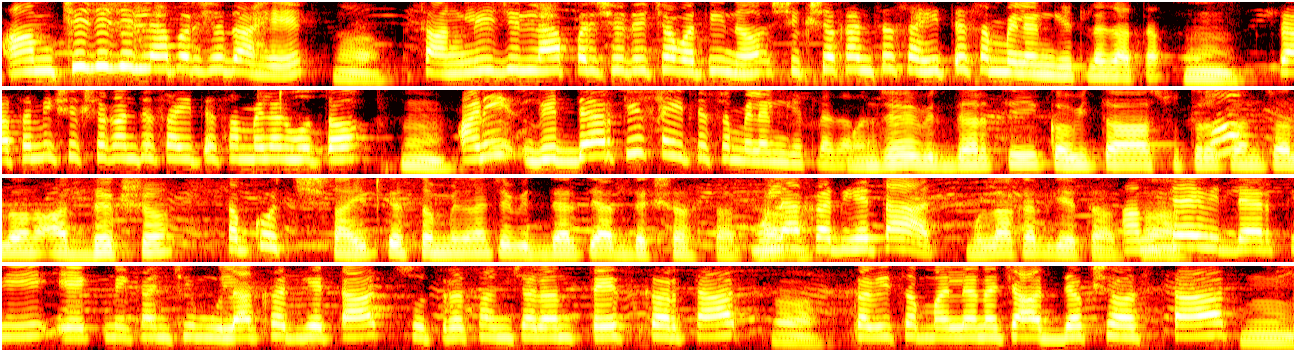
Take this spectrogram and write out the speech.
आमची जी जिल्हा परिषद आहे हा. सांगली जिल्हा परिषदेच्या वतीनं शिक्षकांचं साहित्य संमेलन घेतलं जातं. हम्म, प्राथमिक शिक्षकांचं साहित्य संमेलन होतं हम्म. आणि विद्यार्थी साहित्य संमेलन घेतलं जातं. म्हणजे विद्यार्थी कविता सूत्रसंचालन अध्यक्ष सब कुछ. साहित्य संमेलनाचे विद्यार्थी अध्यक्ष असतात. हा. मुलाखत घेतात. मुलाखत घेतात हा. आमचे विद्यार्थी एकमेकांची मुलाखत घेतात सूत्रसंचालन तेच करतात. हा. कवी संमेलनाचे अध्यक्ष असतात. हम्म.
